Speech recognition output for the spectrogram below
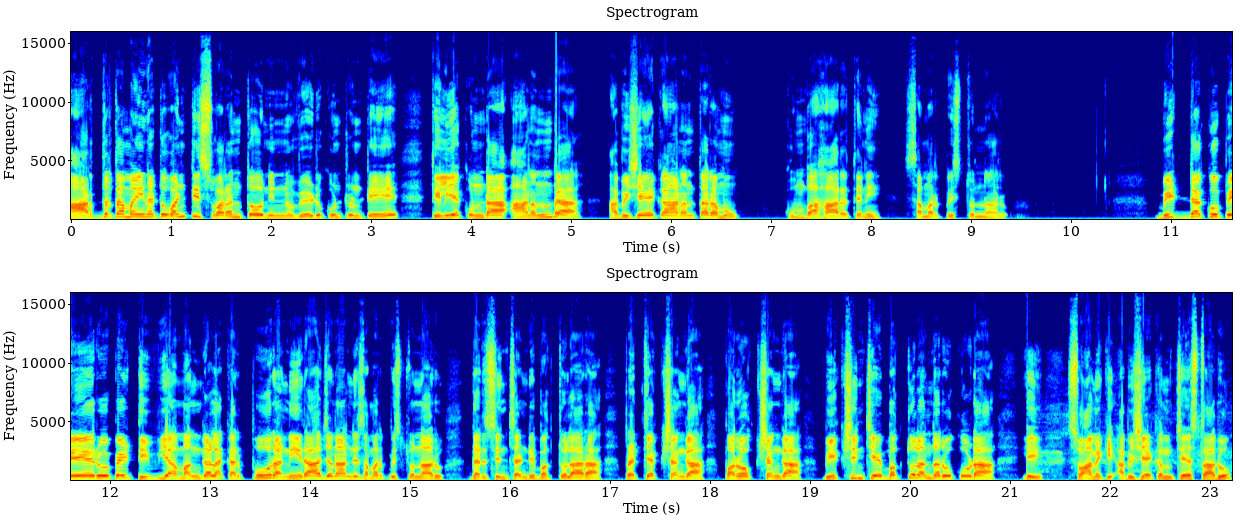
ఆర్ద్రతమైనటువంటి స్వరంతో నిన్ను వేడుకుంటుంటే తెలియకుండా ఆనంద అభిషేకానంతరము కుంభహారతిని సమర్పిస్తున్నారు. బిడ్డకు పేరు పెట్టి దివ్య మంగళ కర్పూర నీరాజనాన్ని సమర్పిస్తున్నారు. దర్శించండి భక్తులారా. ప్రత్యక్షంగా పరోక్షంగా వీక్షించే భక్తులందరూ కూడా ఈ స్వామికి అభిషేకం చేస్తారు.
